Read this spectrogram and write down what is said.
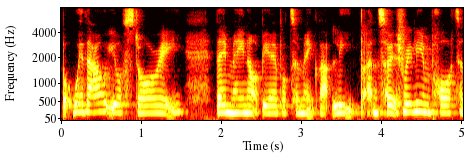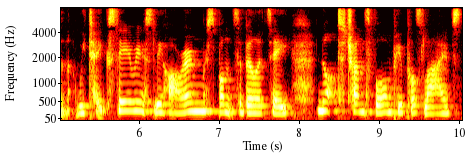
But without your story, they may not be able to make that leap. And so it's really important that we take seriously our own responsibility, not to transform people's lives,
